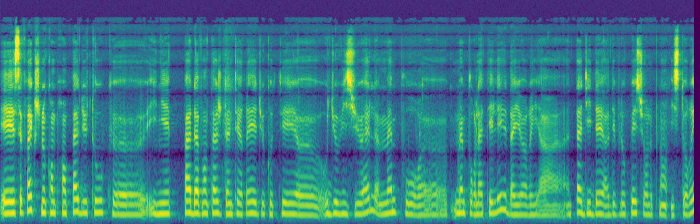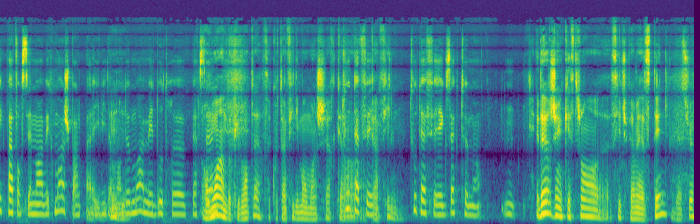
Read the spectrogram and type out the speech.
Et c'est vrai que je ne comprends pas du tout qu'il n'y ait pas davantage d'intérêt du côté euh, audiovisuel, même pour, euh, même pour la télé. D'ailleurs, il y a un tas d'idées à développer sur le plan historique, pas forcément avec moi, je ne parle pas évidemment mm-hmm. de moi, mais d'autres personnes. Au moins un documentaire, ça coûte infiniment moins cher qu'un film. Tout à fait, exactement. Mm. Et d'ailleurs, j'ai une question, si tu permets, Astine. Bien sûr.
